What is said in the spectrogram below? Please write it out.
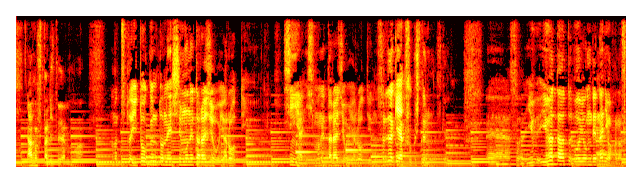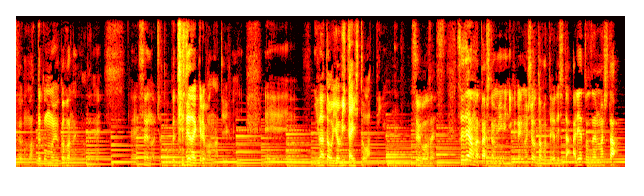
あの2人とやるのは、まあ、ちょっと伊藤君とね下ネタラジオをやろうっていうね深夜に下ネタラジオをやろうっていうのそれだけ約束してるんですけどえー、そう岩田を呼んで何を話すかが全く思い浮かばないのでね、えーそういうのをちょっと送っていただければなというふうに、えー、岩田を呼びたい人はっていうそういうことです。それではまた明日も耳にかかりましょう。田畑よでした。ありがとうございました。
